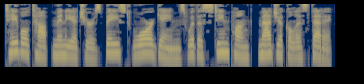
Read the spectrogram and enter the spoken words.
tabletop miniatures-based war games with a steampunk, magical aesthetic.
